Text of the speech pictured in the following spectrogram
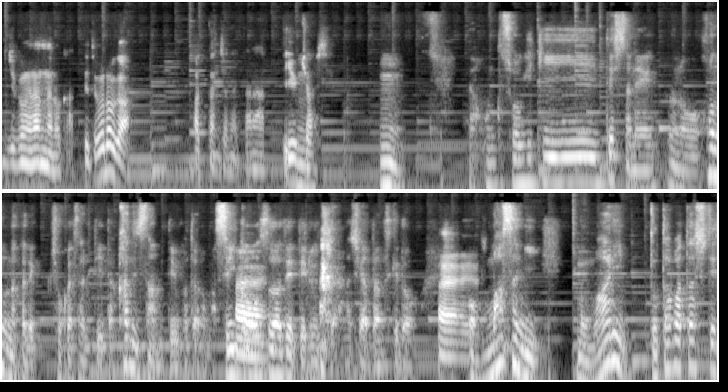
自分が何なのかっていうところがあったんじゃないかなっていう気がして、うん、いや本当衝撃でしたね。あの本の中で紹介されていた加持さんっていう方が、まあ、スイカを育ててるって話があったんですけど、はいまさにもう周りドタバタして、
